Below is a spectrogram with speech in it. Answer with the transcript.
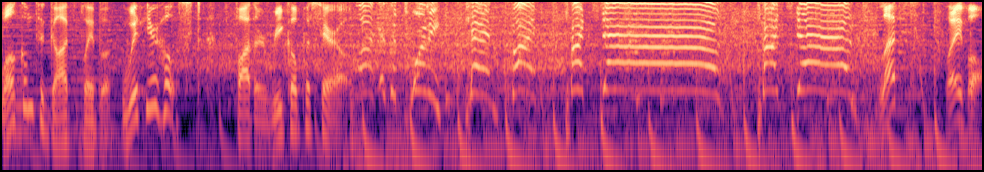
Welcome to God's Playbook with your host, Father Rico Passero. Lock at the 20, 10, 5, touchdown! Touchdown! Let's play ball.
